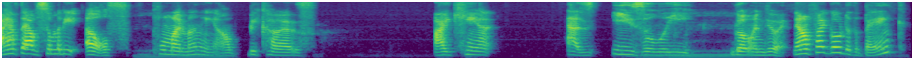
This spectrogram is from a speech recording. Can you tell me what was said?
I have to have somebody else pull my money out because I can't as easily go and do it. Now if I go to the bank,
